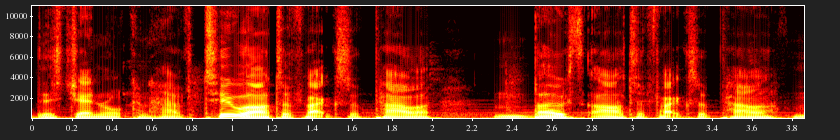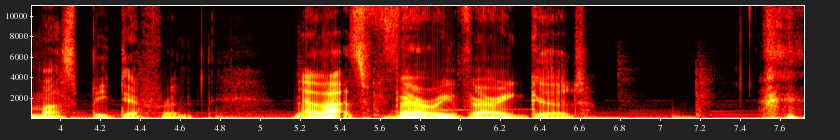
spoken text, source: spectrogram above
This general can have two artifacts of power, and both artifacts of power must be different. Now that's very, very good.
